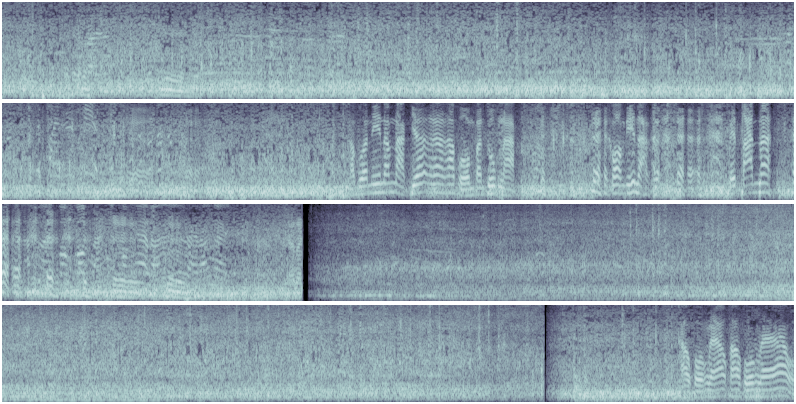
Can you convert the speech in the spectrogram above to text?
วันนี้น้ำหนักเยอะนะครับ ผมบรรทุกหนักกองนี้หนัก เป็นตันนะกล้าหลังหน้าหลังไงเข้าโค้งแล้วเข้าโค้งแล้ว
